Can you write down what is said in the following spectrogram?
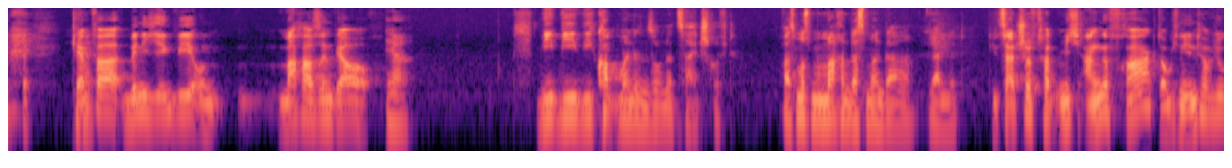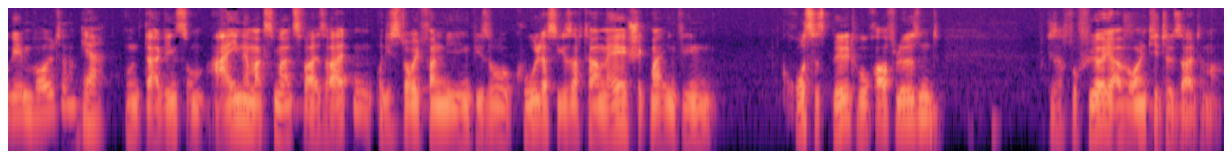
Kämpfer bin ich irgendwie und Macher sind wir auch. Ja. Wie, wie, wie kommt man in so eine Zeitschrift? Was muss man machen, dass man da landet? Die Zeitschrift hat mich angefragt, ob ich ein Interview geben wollte. Ja. Und da ging es um eine, maximal zwei Seiten. Und die Story fanden die irgendwie so cool, dass sie gesagt haben, hey, schick mal irgendwie ein großes Bild, hochauflösend. Ich gesagt, wofür? Ja, wir wollen Titelseite machen.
